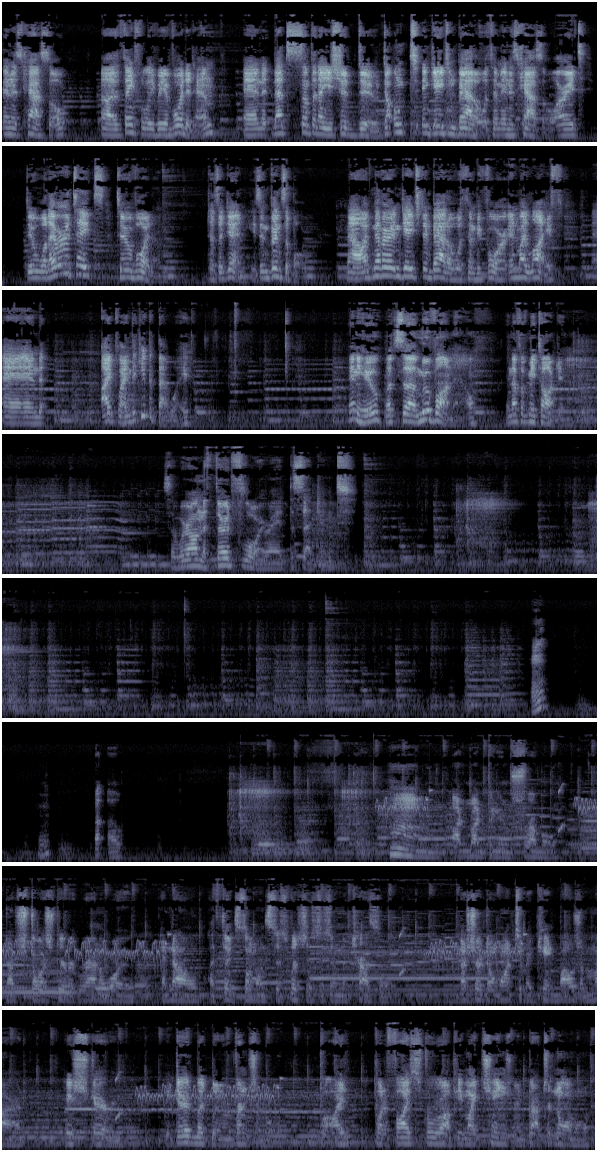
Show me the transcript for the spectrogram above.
in his castle. Uh, thankfully, we avoided him, and that's something that you should do. Don't engage in battle with him in his castle. All right, do whatever it takes to avoid him. Because again, he's invincible. Now, I've never engaged in battle with him before in my life, and I plan to keep it that way. Anywho, let's uh, move on now. Enough of me talking. So we're on the third floor, right? The second. Uh-oh. Hmm, I might be in trouble. That star spirit ran away, and now I think someone suspicious is in the castle. I sure don't want to make King Bowser mad. He's scary. He did make me invincible, but I, but if I screw up, he might change me back to normal.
